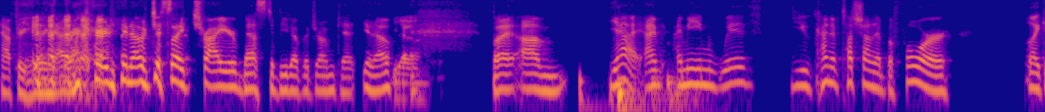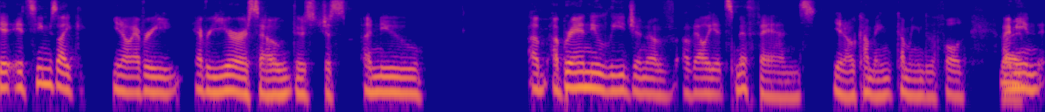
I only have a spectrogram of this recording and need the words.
after hearing that record. You know, just like try your best to beat up a drum kit. You know. Yeah. But um, yeah, I I mean, with you kind of touched on it before, like it, it seems like you know every every year or so there's just a new a, a, brand new legion of of Elliott Smith fans, you know, coming coming into the fold. Right. I mean,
